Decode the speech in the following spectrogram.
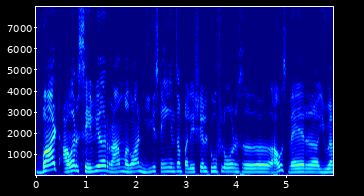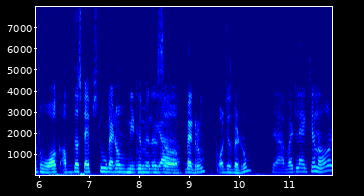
But our savior Ram Bhagwan, he is staying in some palatial two floors uh, house where uh, you have to walk up the steps to kind of meet him in his yeah, uh, bedroom. gorgeous bedroom. Yeah, but like you know,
